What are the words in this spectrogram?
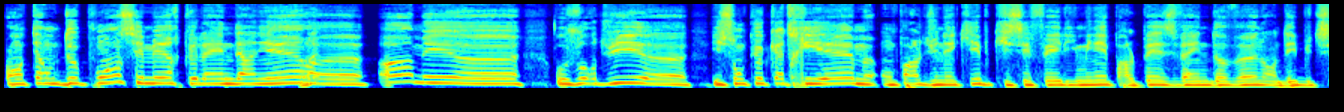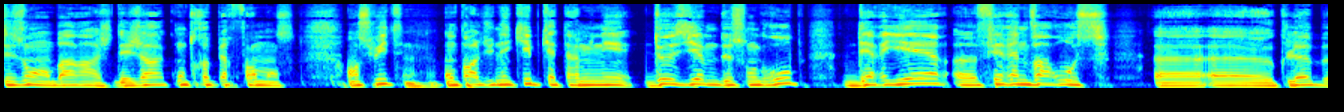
en termes de points, c'est meilleur que l'année dernière. Euh, oh mais euh, aujourd'hui euh, ils sont que quatrième. On parle d'une équipe qui s'est fait éliminer par le PSV Eindhoven en début de saison en barrage, déjà contre-performance. Ensuite, on parle d'une équipe qui a terminé deuxième de son groupe derrière euh, Ferencvaros, euh, euh, club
